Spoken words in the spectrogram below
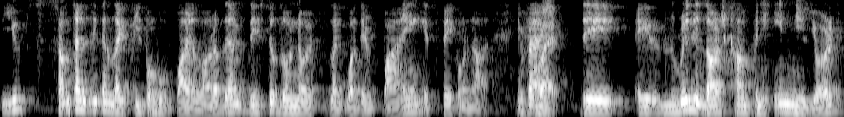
you sometimes even like people who buy a lot of them they still don't know if like what they're buying is fake or not. In fact Right. they a really large company in new york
